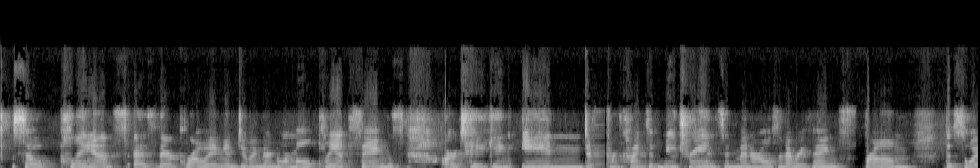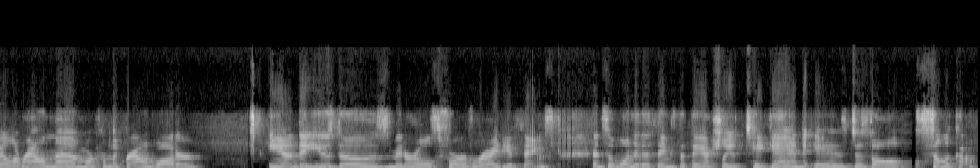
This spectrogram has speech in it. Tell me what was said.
so plants as they're growing and doing their normal plant things are taking in different kinds of nutrients and minerals and everything from the soil around them or from the groundwater. And they use those minerals for a variety of things. And so one of the things that they actually take in is dissolved silica.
